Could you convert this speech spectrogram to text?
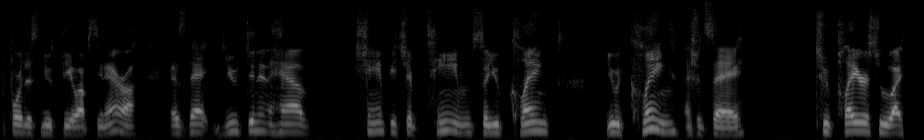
before this new Theo Epstein era, is that you didn't have championship teams, so you clinged, you would cling, I should say, to players who I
